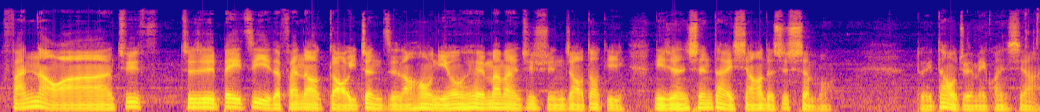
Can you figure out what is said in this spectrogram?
烦恼啊，去就是被自己的烦恼搞一阵子，然后你又会慢慢去寻找，到底你人生到底想要的是什么？对，但我觉得没关系啊，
